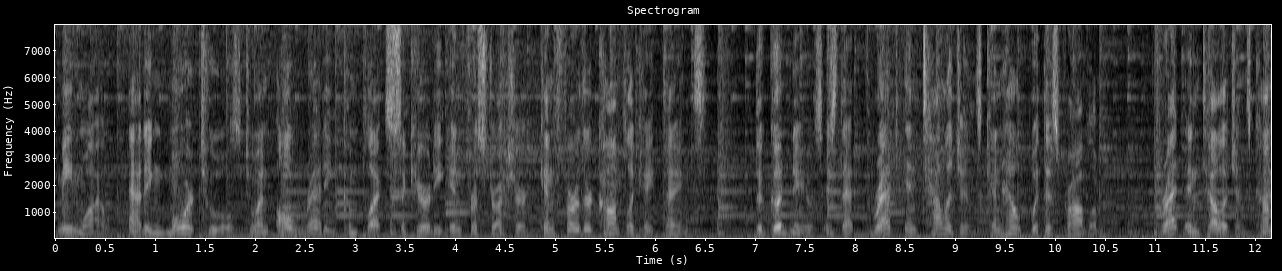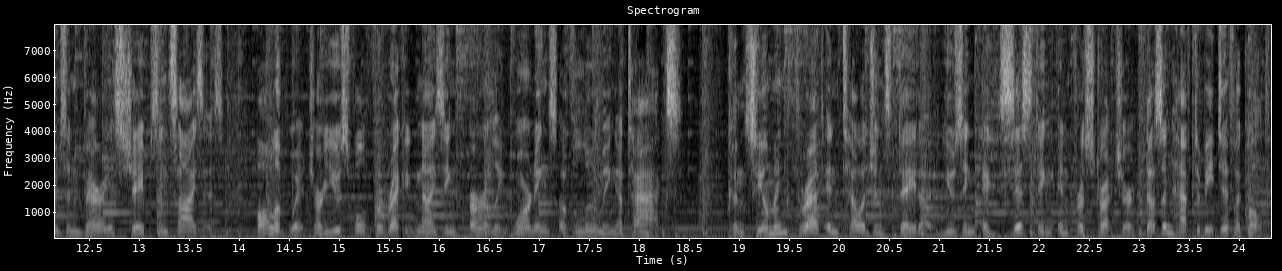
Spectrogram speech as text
Meanwhile, adding more tools to an already complex security infrastructure can further complicate things. The good news is that threat intelligence can help with this problem. Threat intelligence comes in various shapes and sizes, all of which are useful for recognizing early warnings of looming attacks. Consuming threat intelligence data using existing infrastructure doesn't have to be difficult.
